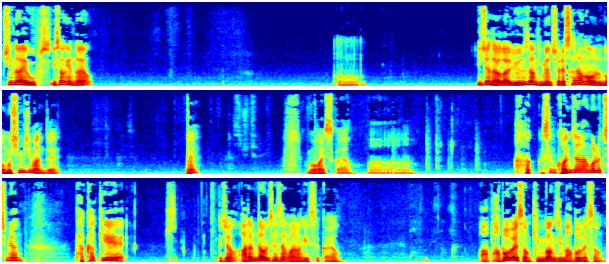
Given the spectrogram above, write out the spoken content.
진아의 웁스 이상했나요? 어, 이제 나갈 윤상 김현철의 사랑하오는 너무 심심한데. 네? 뭐가 있을까요? 어... 글쎄 건전한 걸로 치면 박학기의 그죠? 아름다운 세상 만한 게 있을까요? 아 마법의 성 김광진 마법의 성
